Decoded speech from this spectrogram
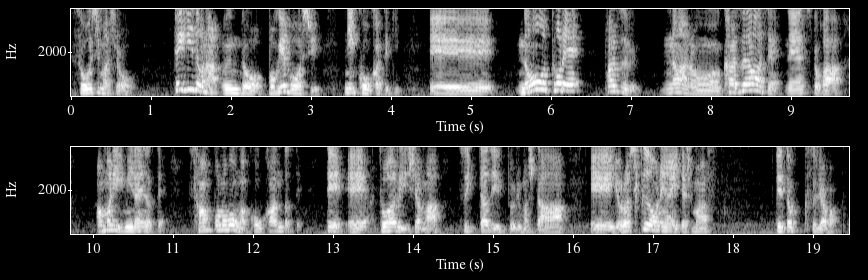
う。そうしましょう。適度な運動、ボケ防止に効果的。えー、脳トレパズルなあのー、数合わせのやつとか、あんまり意味ないんだって。散歩の方が効果あんだって。で、えー、とある医者がツイッターで言っておりました。えー、よろしくお願いいたします。デトックスジャパン。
